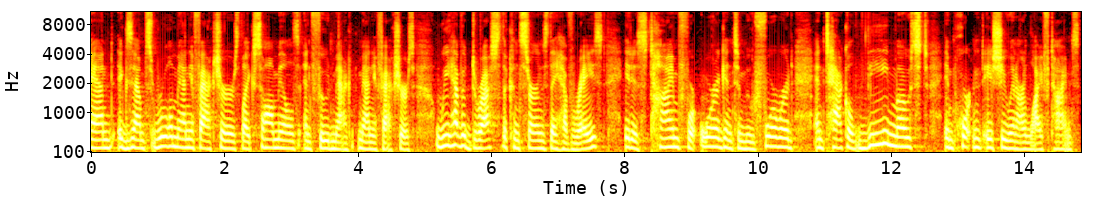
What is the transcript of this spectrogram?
and exempts rural manufacturers like sawmills and food ma manufacturers. We have addressed the concerns they have raised. It is time for Oregon to move forward and tackle the most important issue in our lifetimes.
